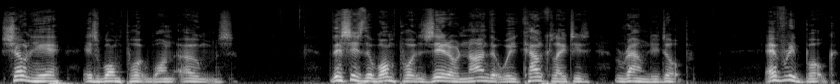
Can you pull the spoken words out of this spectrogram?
Shown here is 1.1 ohms. This is the 1.09 that we calculated rounded up. Every book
